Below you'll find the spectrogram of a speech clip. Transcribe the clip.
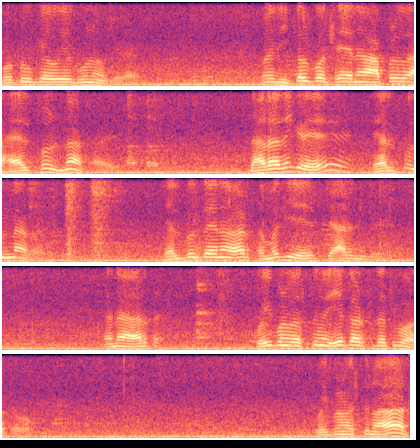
ખોટું કેવું એ ગુનો કહેવાય. પણ વિકલ્પો છે એને આપણું હેલ્પફુલ ના થાય. દાડા નીકળે, હેલ્પફુલ ના થાય. હેલ્પફુલ તો એનો અર્થ સમજીએ ત્યારે નીકળે. એના અર્થ, કોઈ પણ વસ્તુનો એક અર્થ નથી હોતો. કોઈ પણ વસ્તુનો અર્થ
